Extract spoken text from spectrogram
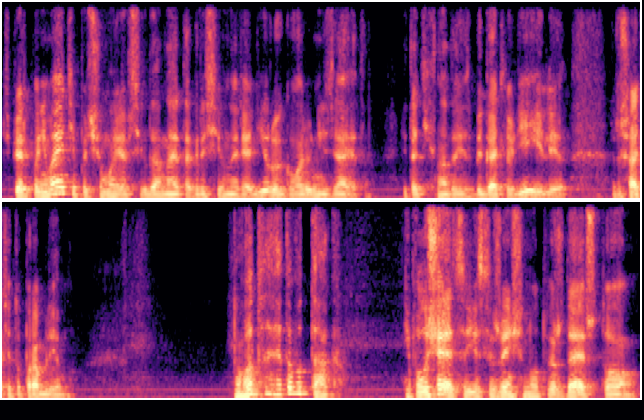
Теперь понимаете, почему я всегда на это агрессивно реагирую и говорю, нельзя это. И таких надо избегать людей или решать эту проблему. Вот это вот так. И получается, если женщина утверждает, что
